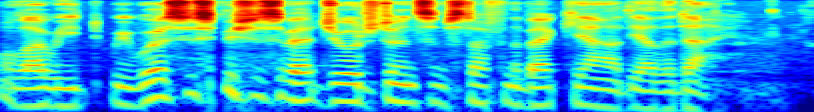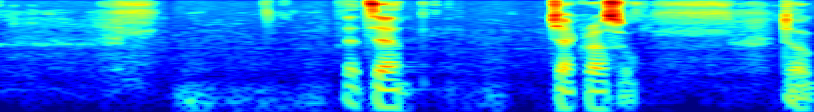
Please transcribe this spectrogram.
Although we, we were suspicious about George doing some stuff in the backyard the other day. That's our Jack Russell dog.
